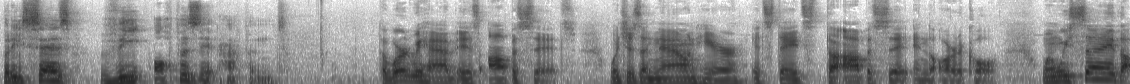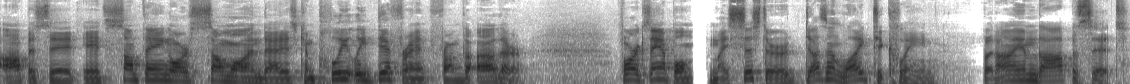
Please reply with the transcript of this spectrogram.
But he says the opposite happened. The word we have is opposite, which is a noun here. It states the opposite in the article. When we say the opposite, it's something or someone that is completely different from the other. For example, my sister doesn't like to clean, but I am the opposite,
